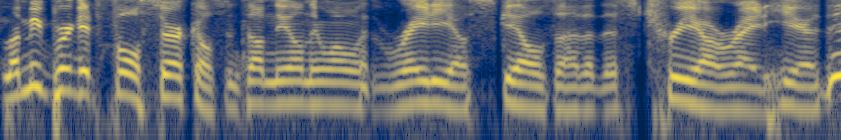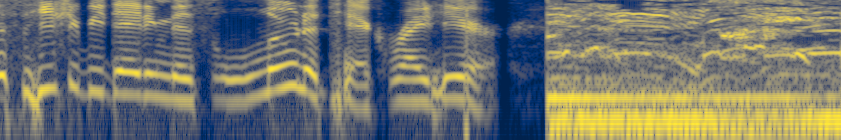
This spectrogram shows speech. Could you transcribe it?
Let me bring it full circle since I'm the only one with radio skills out of this trio right here. This he should be dating this lunatic right here. Lord!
